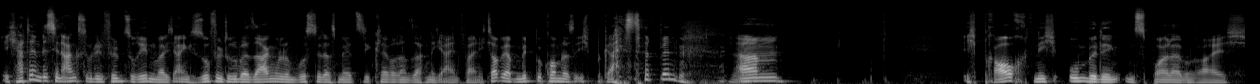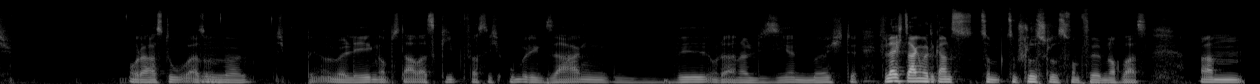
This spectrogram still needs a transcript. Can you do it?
Ich hatte ein bisschen Angst, über den Film zu reden, weil ich eigentlich so viel drüber sagen will und wusste, dass mir jetzt die cleveren Sachen nicht einfallen. Ich glaube, ihr habt mitbekommen, dass ich begeistert bin. ähm, ich brauche nicht unbedingt einen Spoilerbereich. Oder hast du, also Nein. ich bin am überlegen, ob es da was gibt, was ich unbedingt sagen will oder analysieren möchte. Vielleicht sagen wir ganz zum, zum Schluss, Schluss vom Film noch was. Ähm,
